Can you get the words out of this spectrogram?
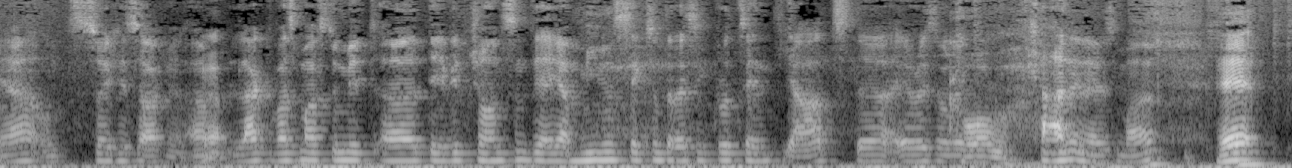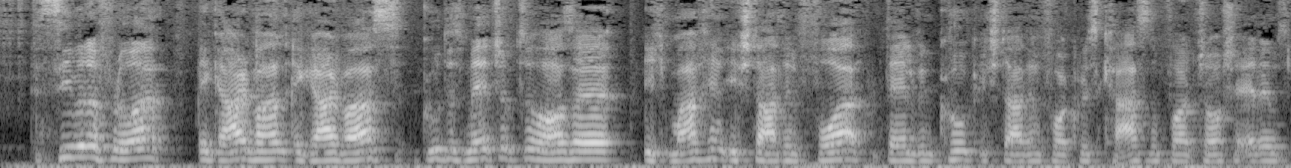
Ja, und solche Sachen. Ähm, Ja. Lack, was machst du mit äh, David Johnson, der ja minus 36% Yards der Arizona. Cardinals macht? Hey, siebener Floor, egal wann, egal was, gutes Matchup zu Hause. Ich mache ihn, ich starte ihn vor Delvin Cook, ich starte ihn vor Chris Carson, vor Josh Adams.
